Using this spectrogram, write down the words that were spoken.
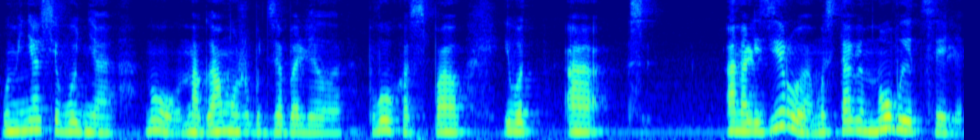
у меня сегодня, ну, нога, может быть, заболела, плохо спал. И вот а анализируя, мы ставим новые цели.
